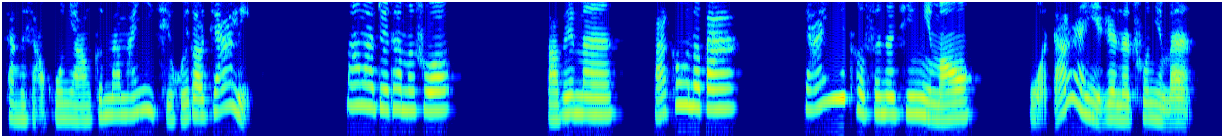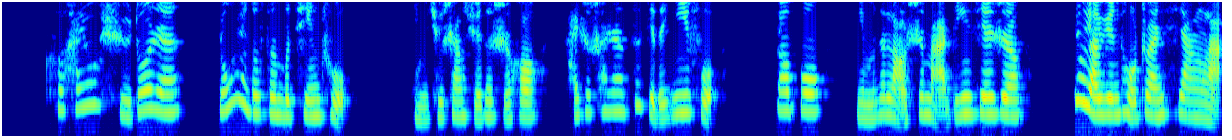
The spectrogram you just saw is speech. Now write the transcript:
三个小姑娘跟妈妈一起回到家里。妈妈对他们说：“宝贝们，玩够了吧？牙医可分得清你们哦。我当然也认得出你们，可还有许多人永远都分不清楚。你们去上学的时候，还是穿上自己的衣服，要不你们的老师马丁先生又要晕头转向了。”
